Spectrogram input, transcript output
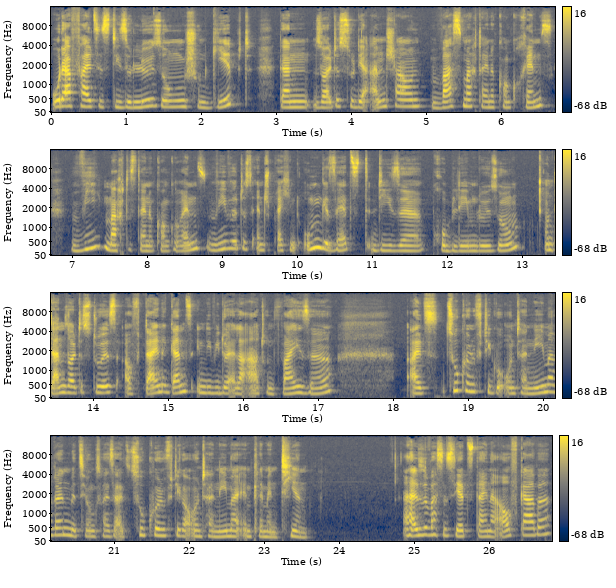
Oder falls es diese Lösung schon gibt, dann solltest du dir anschauen, was macht deine Konkurrenz, wie macht es deine Konkurrenz, wie wird es entsprechend umgesetzt, diese Problemlösung. Und dann solltest du es auf deine ganz individuelle Art und Weise als zukünftige Unternehmerin bzw. als zukünftiger Unternehmer implementieren. Also, was ist jetzt deine Aufgabe?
